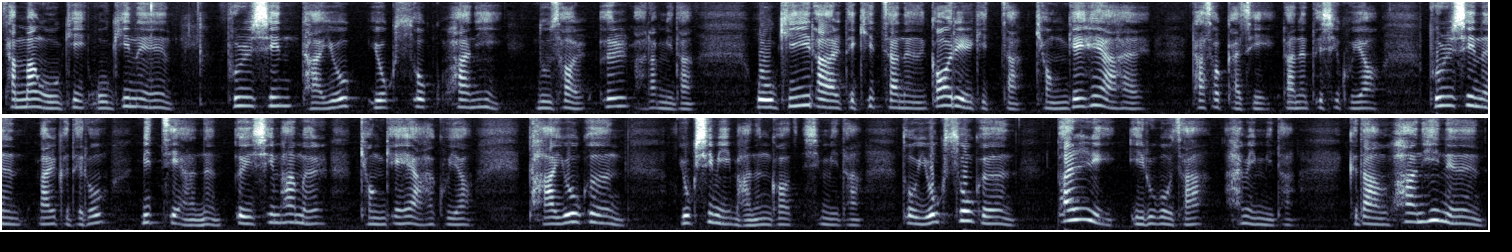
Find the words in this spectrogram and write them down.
삼망오기, 오기는 불신, 다욕, 욕속, 환희, 누설을 말합니다. 오기라 할 때 기자는 꺼릴 기자, 경계해야 할 다섯 가지라는 뜻이고요. 불신은 말 그대로 믿지 않음, 의심함을 경계해야 하고요. 다욕은 욕심이 많은 것입니다. 또 욕속은 빨리 이루고자 함입니다. 그 다음 환희는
